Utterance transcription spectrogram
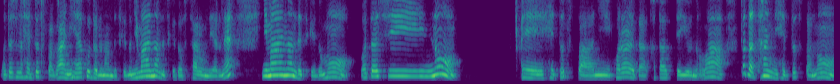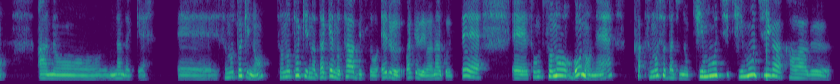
私のヘッドスパが200ドルなんですけど、2万円なんですけど、サロンでやるね。2万円なんですけども、私のえー、ヘッドスパに来られた方っていうのは、ただ単にヘッドスパの、あのー、なんだっけ、えー、その時の、その時のだけのサービスを得るわけではなくて、え、そその後のねその人たちの気持ち、気持ちが変わる、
